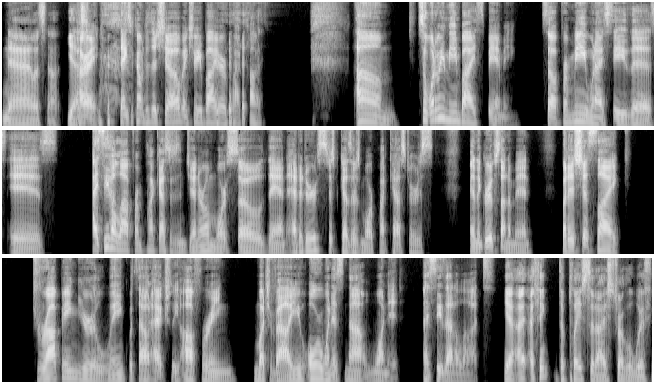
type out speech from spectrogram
Nah, let's not. Yes. All right. Thanks for coming to the show. Make sure you buy your podcast. um, so what do we mean by spamming? So for me, when I see this is I see it a lot from podcasters in general, more so than editors, just because there's more podcasters in the groups that I'm in. But it's just like dropping your link without actually offering much value or when it's not wanted. I see that a lot. Yeah, I, I think the place that I struggle with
